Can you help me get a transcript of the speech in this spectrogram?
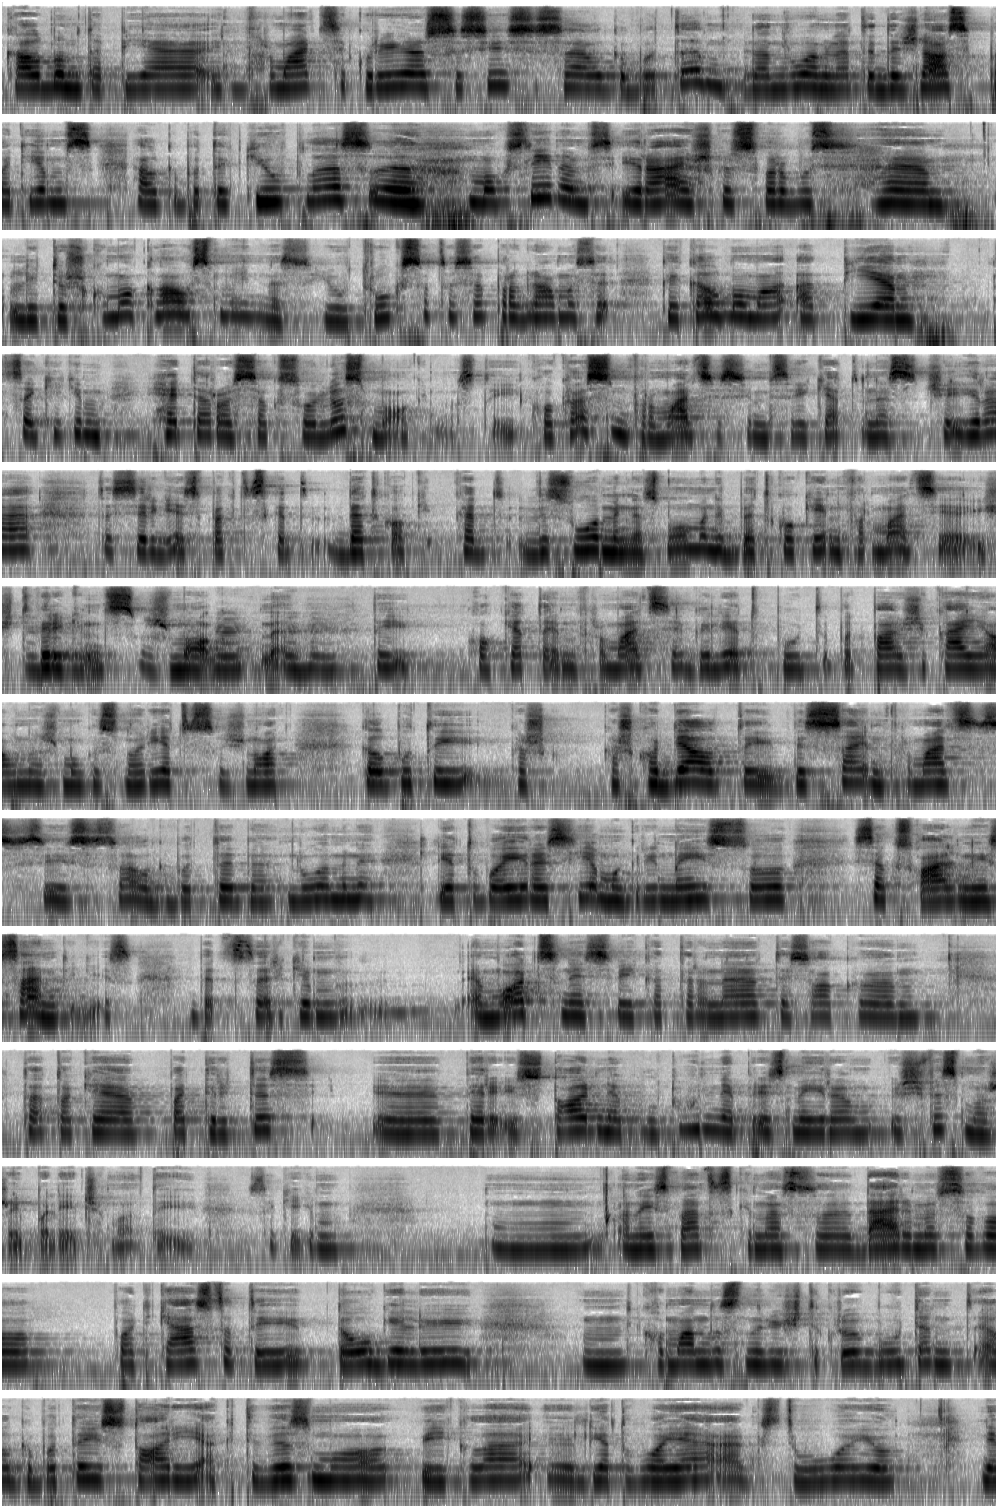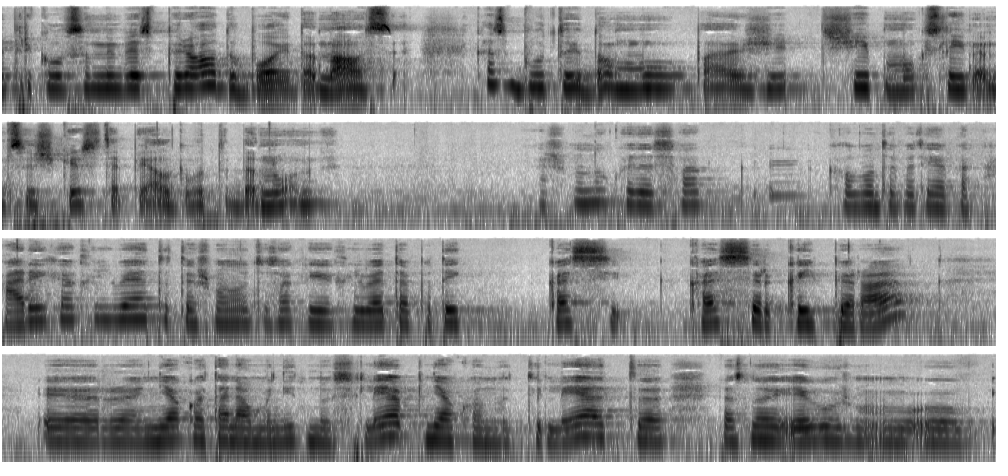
Kalbant apie informaciją, kuri yra susijusi su LGBT bendruomenė, tai dažniausiai patiems LGBTQ plus e, moksleiviams yra aiškus svarbus e, lytiškumo klausimai, nes jų trūksta tose programuose. Kai kalbama apie sakykime, heteroseksualius mokinius, tai kokios informacijos jiems reikėtų, nes čia yra tas irgi aspektas, kad, kokie, kad visuomenės nuomonė, bet kokia informacija ištvirkins mhm. žmogų. Ne? Mm -hmm. Tai kokia ta informacija galėtų būti, bet, pavyzdžiui, ką jaunas žmogus norėtų sužinoti, galbūt tai kažkokia kažkodėl tai visa informacija susijusi su LGBT bendruomenė Lietuvoje yra siejama grinai su seksualiniais santykiais. Bet, tarkim, emocinė sveikata, ar ne, tiesiog ta tokia patirtis e, per istorinę, kultūrinę prizmę yra iš vis mažai paliečiama. Tai, sakykime, anais metais, kai mes darėme savo podcastą, tai daugeliui komandos narių iš tikrųjų būtent LGBT istorija, aktyvizmo veikla Lietuvoje ankstyvuoju nepriklausomybės periodu buvo įdomiausia. Kas būtų įdomu, pavyzdžiui, šiaip moksleiviams iškirsti apie LGBT bendruomenę? Aš manau, kad tiesiog, kalbant apie tai, apie ką reikia kalbėti, tai aš manau, tiesiog reikia kalbėti apie tai, kas, kas ir kaip yra. Ir nieko ten nemanyti nuslėpti, nieko nutilėti, nes, nu, jeigu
